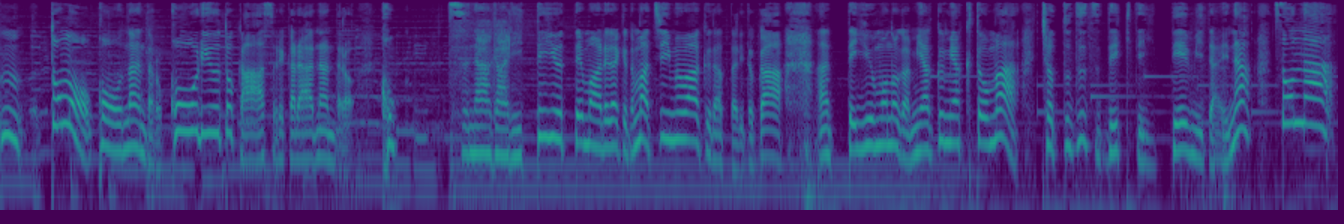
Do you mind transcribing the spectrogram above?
うん、とも、こう、なんだろう、交流とか、それから、なんだろう、こ、つながりって言ってもあれだけど、まあ、チームワークだったりとか、あっていうものが脈々と、まあ、ちょっとずつできていって、みたいな、そんな、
